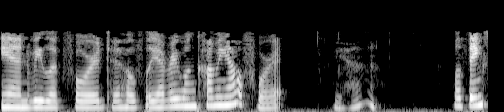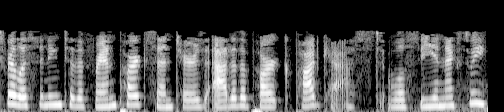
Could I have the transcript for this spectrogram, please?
And we look forward to hopefully everyone coming out for it. Yeah. Well, thanks for listening to the Fran Park Center's Out of the Park podcast. We'll see you next week.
